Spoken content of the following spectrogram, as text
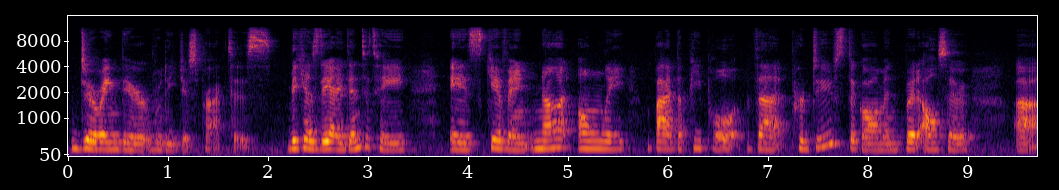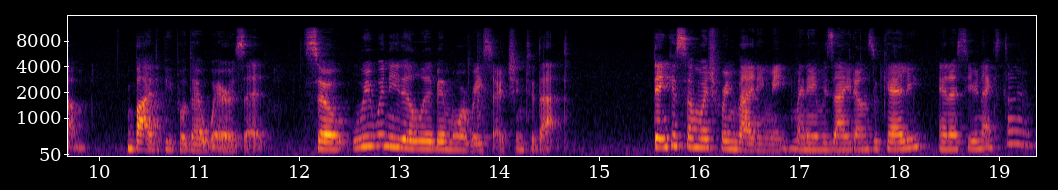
during their religious practice because the identity is given not only by the people that produce the garment but also um, by the people that wears it. So we would need a little bit more research into that. Thank you so much for inviting me. My name is Airan Zucchelli and I'll see you next time.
